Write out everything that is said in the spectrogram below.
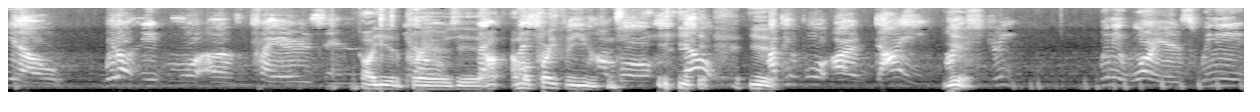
you know, we don't need more of prayers and. Oh yeah, the you know, prayers. Yeah, let- I'm, I'm gonna pray for you. yeah, No, yeah, my people are dying on Yeah. the street. We need warriors. We need,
